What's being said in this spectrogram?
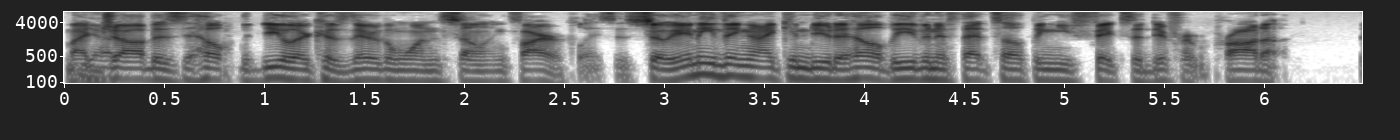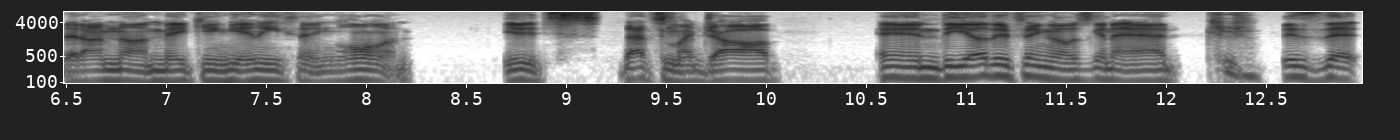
My Yep. job is to help the dealer because they're the ones selling fireplaces. So anything I can do to help, even if that's helping you fix a different product that I'm not making anything on, it's that's my job. And the other thing I was going to add is that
